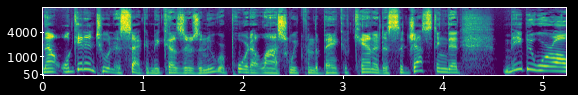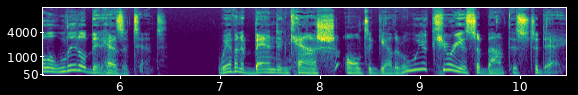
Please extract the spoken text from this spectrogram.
Now, we'll get into it in a second because there's a new report out last week from the Bank of Canada suggesting that maybe we're all a little bit hesitant. We haven't abandoned cash altogether, but we're curious about this today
